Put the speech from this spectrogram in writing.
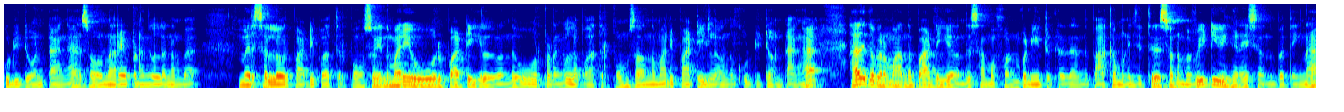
கூட்டிகிட்டு வந்துட்டாங்க. ஸோ நிறைய படங்களில் நம்ம மெர்சலில் ஒரு பாட்டி பார்த்துருப்போம். ஸோ இந்த மாதிரி ஒவ்வொரு பாட்டிகள் வந்து ஒவ்வொரு படங்களில் பார்த்துருப்போம். ஸோ அந்த மாதிரி பாட்டிகளை வந்து கூட்டிகிட்டு வந்துட்டாங்க. அதுக்கப்புறமா அந்த பாட்டிகை வந்து செம ஃபன் பண்ணிகிட்டு இருக்கிறத வந்து பார்க்க முடிஞ்சுது. ஸோ நம்ம விடிவி கணேஷ் வந்து பார்த்திங்கன்னா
